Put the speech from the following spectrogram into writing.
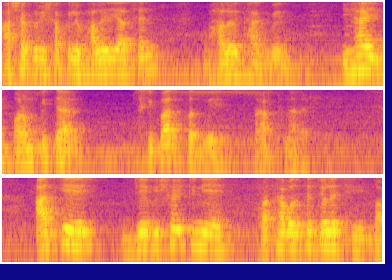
আশা করি সকলে ভালোই আছেন। ভালোই থাকবেন। ইহাই পরমপিতার শ্রীপাদ পদ্মে প্রার্থনা রাখি। আজকে যে বিষয়টি নিয়ে কথা বলতে চলেছি বা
